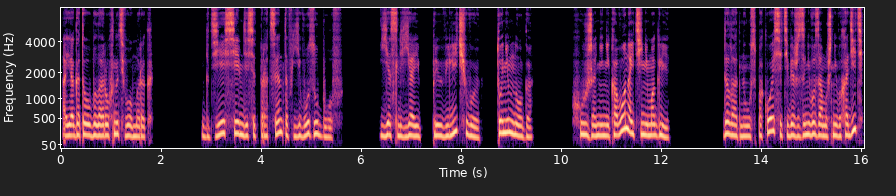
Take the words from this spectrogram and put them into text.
а я готова была рухнуть в обморок. Где 70% его зубов? Если я и преувеличиваю, то немного. Хуже они никого найти не могли. Да ладно, успокойся, тебе же за него замуж не выходить.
